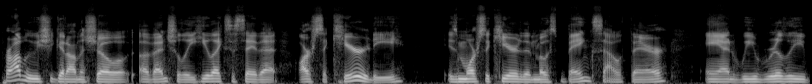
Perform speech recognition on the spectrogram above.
probably we should get on the show eventually, he likes to say that our security is more secure than most banks out there and we really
